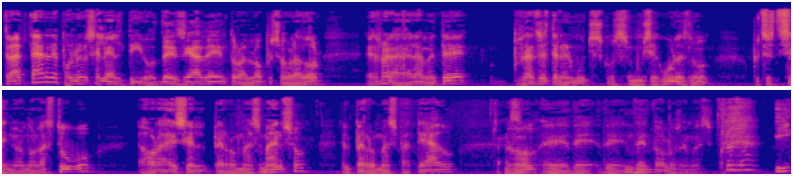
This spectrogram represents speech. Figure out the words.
tratar de ponérsele al tiro desde adentro a López Obrador es verdaderamente, pues has de tener muchas cosas muy seguras, ¿no? Pues este señor no las tuvo, ahora es el perro más manso, el perro más pateado, ¿no? Eh, de, de, de todos los demás. Ya, Y,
